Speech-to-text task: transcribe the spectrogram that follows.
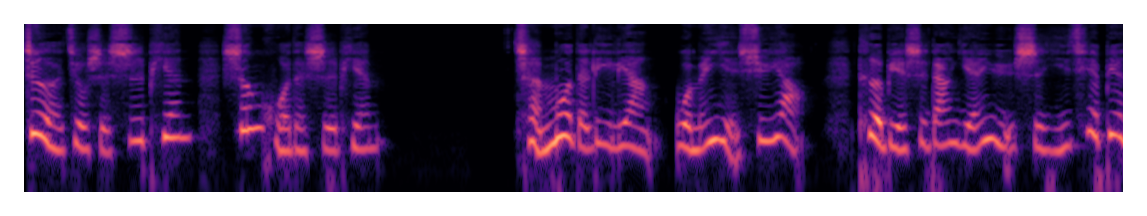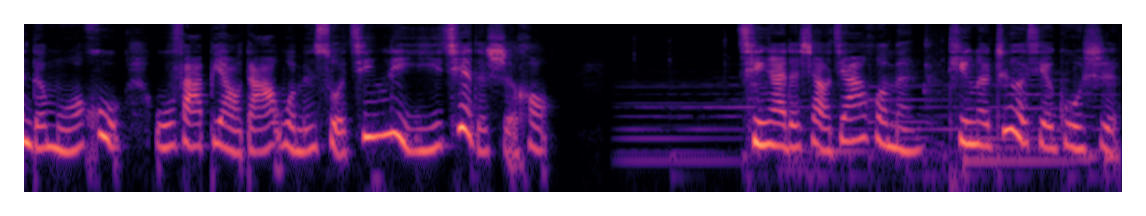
这就是诗篇，生活的诗篇。沉默的力量，我们也需要，特别是当言语使一切变得模糊，无法表达我们所经历一切的时候。亲爱的小家伙们，听了这些故事，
